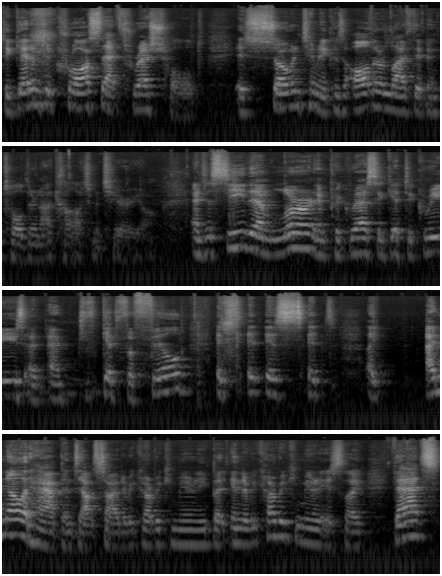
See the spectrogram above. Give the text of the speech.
to get them to cross that threshold is so intimidating because all their life they've been told they're not college material. And to see them learn and progress and get degrees and, and get fulfilled, it's it, it's it's like I know it happens outside the recovery community, but in the recovery community, it's like that's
